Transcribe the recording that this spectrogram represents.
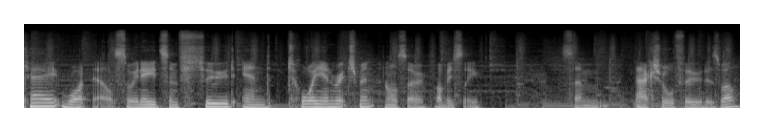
Okay, what else? So we need some food and toy enrichment, and also, obviously, some actual food as well.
